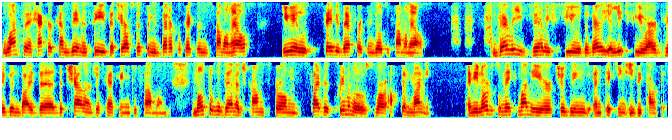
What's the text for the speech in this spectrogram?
Once a hacker comes in and sees that your system is better protected than someone else, he will save his efforts and go to someone else. Very, very few, the very elite few are driven by the, the challenge of hacking into someone. Most of the damage comes from cyber criminals who are after money. And in order to make money, you're choosing and picking easy targets.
